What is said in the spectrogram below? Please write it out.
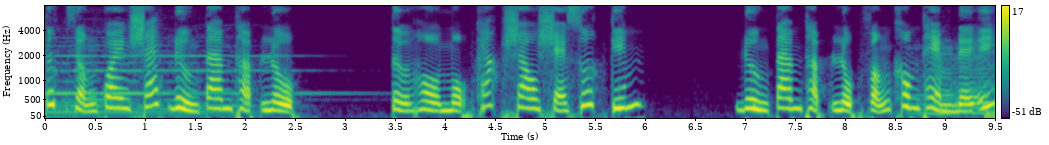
tức giận quan sát đường tam thập lục. Tự hồ một khắc sau sẽ xuất kiếm. Đường tam thập lục vẫn không thèm để ý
